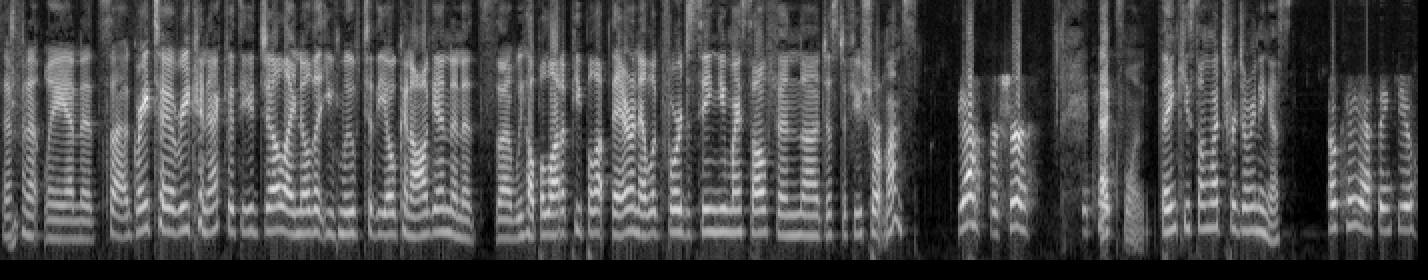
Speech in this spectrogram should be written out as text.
Definitely, and it's uh, great to reconnect with you, Jill. I know that you've moved to the Okanagan, and it's uh, we help a lot of people up there, and I look forward to seeing you myself in uh, just a few short months. Yeah, for sure. Excellent. Thank you so much for joining us. Okay, yeah, thank you.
